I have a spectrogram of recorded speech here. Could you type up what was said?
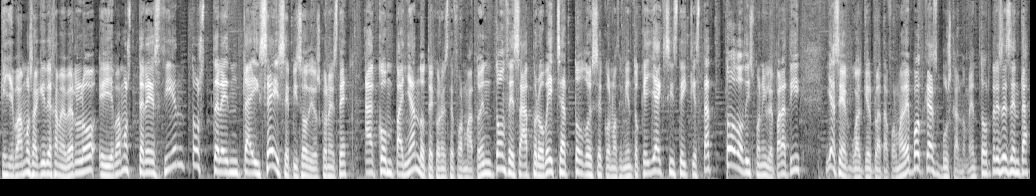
que llevamos aquí, déjame verlo, eh, llevamos 336 episodios con este, acompañándote con este formato. Entonces aprovecha todo ese conocimiento que ya existe y que está todo disponible para ti, ya sea en cualquier plataforma de podcast, buscando Mentor 360,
